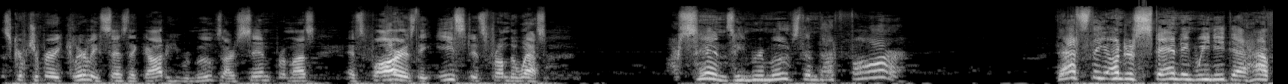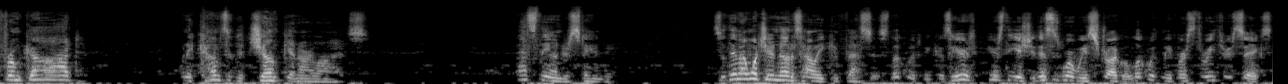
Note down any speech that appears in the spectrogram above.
The scripture very clearly says that God, He removes our sin from us as far as the east is from the west. Our sins, He removes them that far. That's the understanding we need to have from God when it comes to the junk in our lives. That's the understanding. So then I want you to notice how he confesses. Look with me, because here's, here's the issue. This is where we struggle. Look with me, verse 3 through 6.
